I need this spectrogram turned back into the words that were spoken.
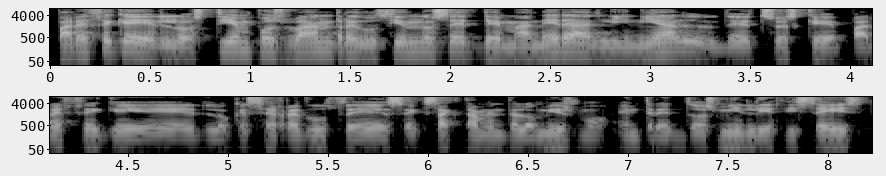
parece que los tiempos van reduciéndose de manera lineal, de hecho es que parece que lo que se reduce es exactamente lo mismo entre 2016,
